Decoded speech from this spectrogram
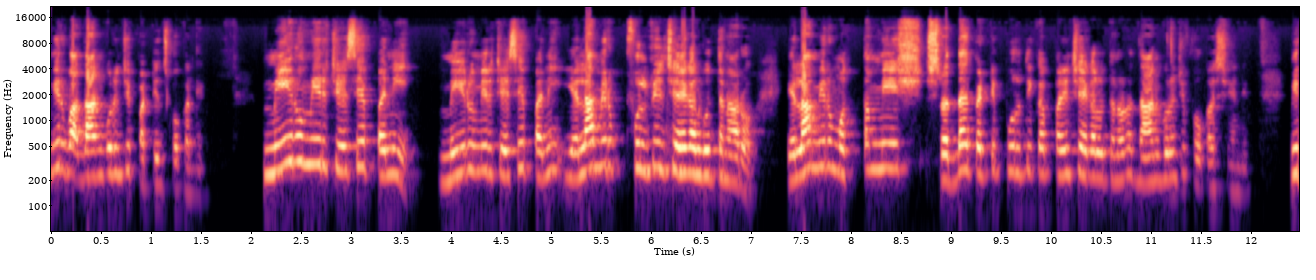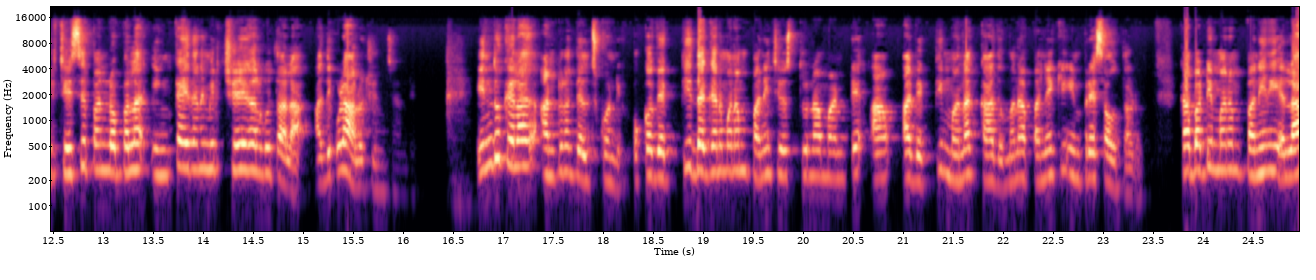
మీరు దాని గురించి పట్టించుకోకండి. మీరు మీరు చేసే పని మీరు మీరు చేసే పని ఎలా మీరు ఫుల్ఫిల్ చేయగలుగుతున్నారో ఎలా మీరు మొత్తం మీ శ్రద్ధ పెట్టి పూర్తిగా పని చేయగలుగుతున్నారో దాని గురించి ఫోకస్ చేయండి. మీరు చేసే పని లోపల ఇంకా ఏదైనా మీరు చేయగలుగుతారా? అది కూడా ఆలోచించండి. ఎందుకు ఎలా అంటున్నా తెలుసుకోండి. ఒక వ్యక్తి దగ్గర మనం పని చేస్తున్నామంటే ఆ ఆ వ్యక్తి మనకు కాదు. మన పనికి ఇంప్రెస్ అవుతాడు. కాబట్టి మనం పనిని ఎలా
